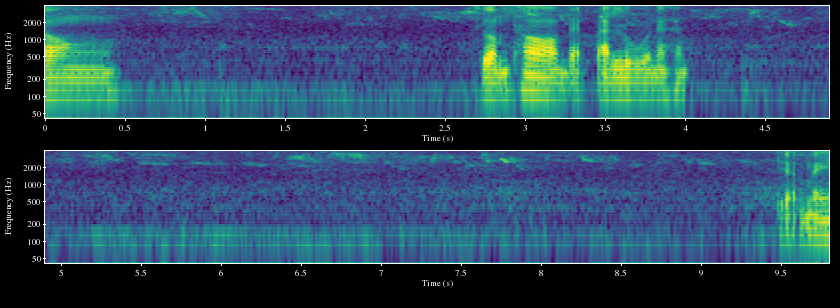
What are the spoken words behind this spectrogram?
รอง สวมท่อแบบบาลูนะครับจะไม่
